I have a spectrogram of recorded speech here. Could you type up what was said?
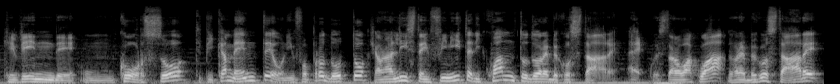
che vende un corso, tipicamente, o un infoprodotto, c'è una lista infinita di quanto dovrebbe costare. Eh, questa roba qua dovrebbe costare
